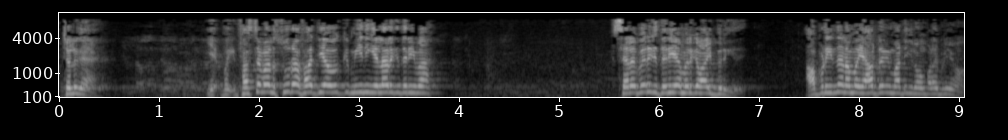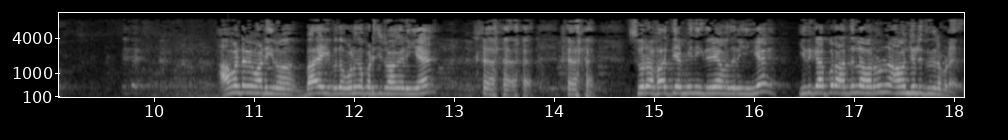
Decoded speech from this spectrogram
சொல்லுங்க. ஃபர்ஸ்ட் ஆஃப் ஆல் சூரா ஃபாத்தியாவுக்கு மீனிங் எல்லாருக்கும் தெரியுமா? சில பேருக்கு தெரியாம இருக்க வாய்ப்பு இருக்குது. அப்படின்னு நம்ம யார்கிட்ட போய் மாட்டிக்கிறோம்? பழப்படியும் அவன்கிட்ட போய் மாட்டிக்கிறோம். பாய் இதை ஒழுங்கா படிச்சுட்டு வாங்க நீங்க. சூரா ஃபாத்தியா மீனிங் தெரியாம வந்துருக்கீங்க. இதுக்கப்புறம் அதுல வரணும்னு அவன் சொல்லி தந்துடக்கூடாது.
